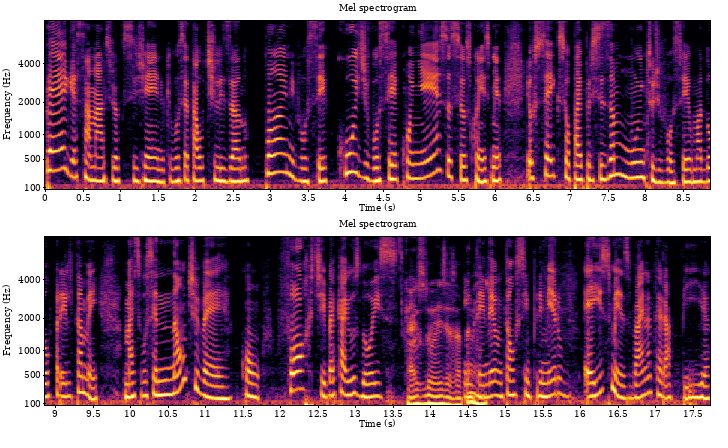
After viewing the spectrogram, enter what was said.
pegue essa máscara de oxigênio que você está utilizando, pane você, cuide você, reconheça seus conhecimentos. Eu sei que seu pai precisa muito de você, é uma dor para ele também. Mas se você não tiver com forte, vai cair os dois. Cai os dois, exatamente. Entendeu? Então, sim, primeiro é isso mesmo, vai na terapia,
